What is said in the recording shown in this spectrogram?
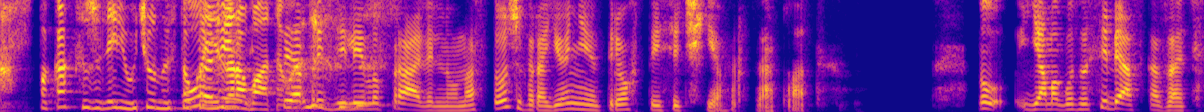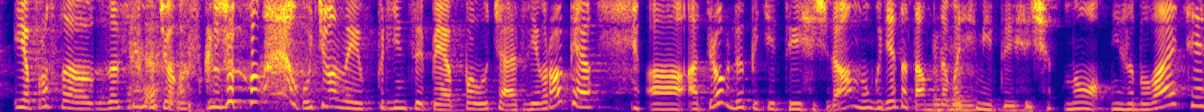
пока, к сожалению, ученые столько не зарабатывают. Ты определила правильно, у нас тоже в районе 3000 евро зарплата. Ну, я могу за себя сказать. Я просто за всех ученых скажу. Ученые, в принципе, получают в Европе а, от 3 до 5 тысяч, да, ну, где-то там до 8 тысяч. Но не забывайте,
